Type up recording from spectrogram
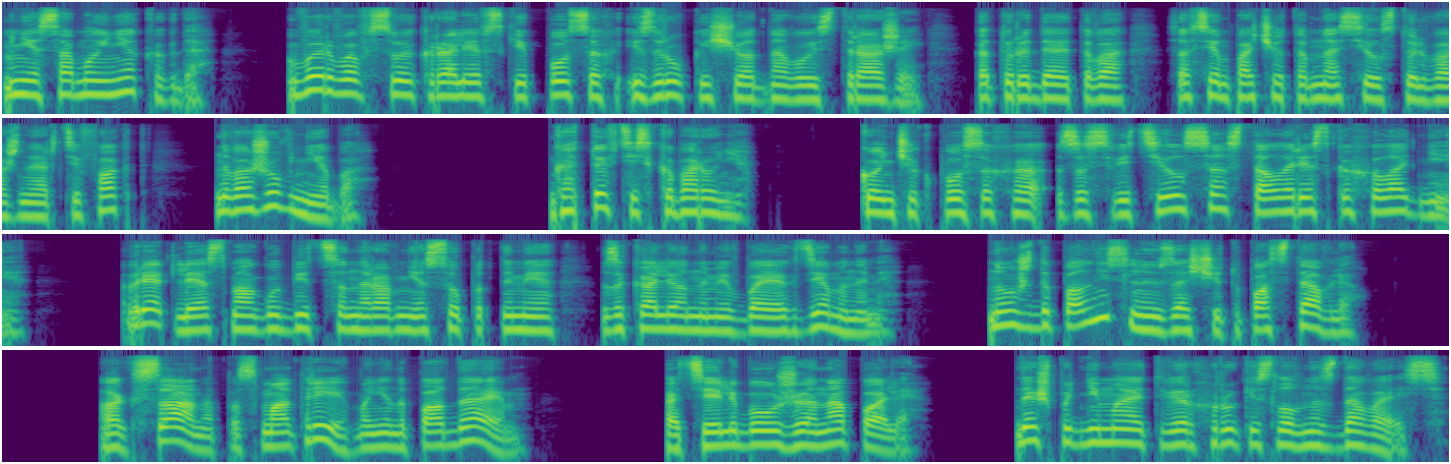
Мне самой некогда. Вырвав свой королевский посох из рук еще одного из стражей, который до этого со всем почетом носил столь важный артефакт, навожу в небо. «Готовьтесь к обороне». Кончик посоха засветился, стало резко холоднее. Вряд ли я смогу биться наравне с опытными, закаленными в боях демонами но уж дополнительную защиту поставлю. «Оксана, посмотри, мы не нападаем. Хотели бы уже напали». Дэш поднимает вверх руки, словно сдаваясь.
